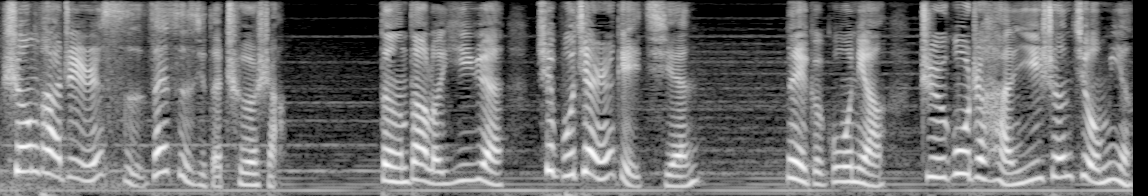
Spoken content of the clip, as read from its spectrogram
生怕这人死在自己的车上。等到了医院，却不见人给钱。那个姑娘只顾着喊医生救命，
